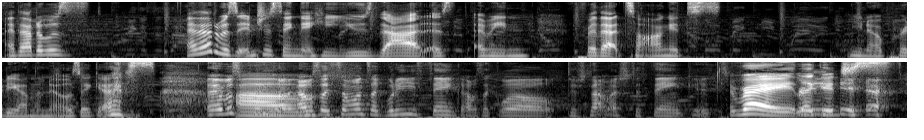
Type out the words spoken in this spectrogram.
I thought it was I thought it was interesting that he used that as I mean for that song. It's you know, pretty on the nose, I guess. It was pretty Um, I was like, someone's like, what do you think? I was like, well, there's not much to think. It's Right, like Pretty- it's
